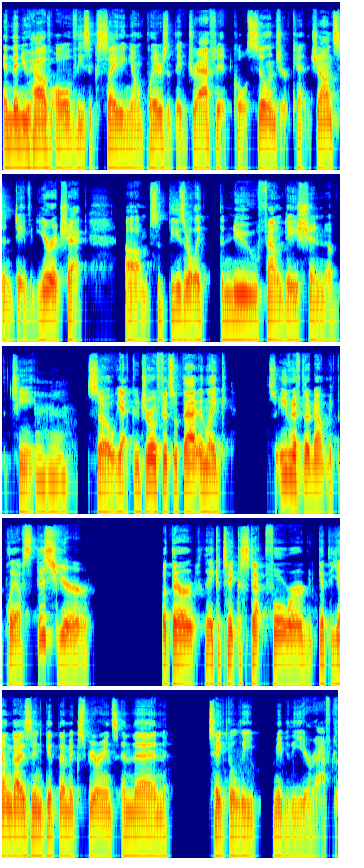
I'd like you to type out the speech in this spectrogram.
And then you have all of these exciting young players that they've drafted Cole Sillinger, Kent Johnson, David Jiricek. Um, so these are like the new foundation of the team. Mm-hmm. So yeah, Gaudreau fits with that, and like so even if they're not make the playoffs this year, but they're they could take a step forward, get the young guys in, get them experience, and then take the leap maybe the year after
